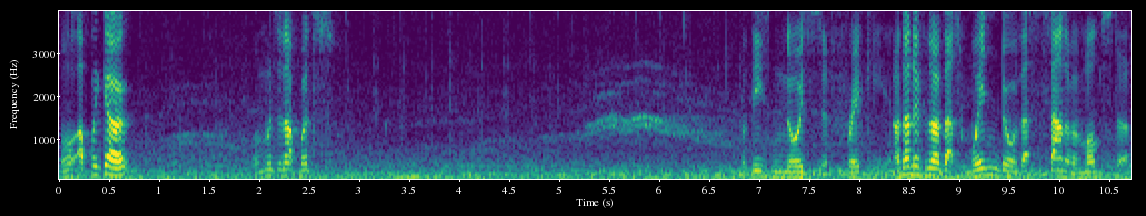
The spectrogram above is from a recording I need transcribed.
Well, up we go. Onwards and upwards. But these noises are freaky. I don't even know if that's wind or if that's the sound of a monster.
